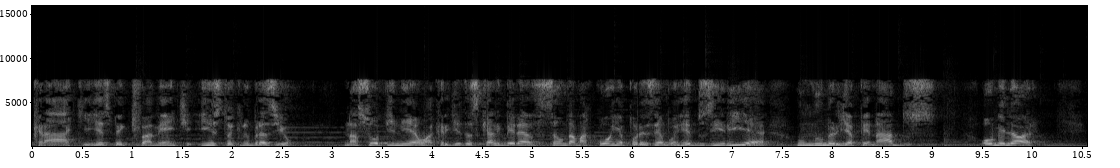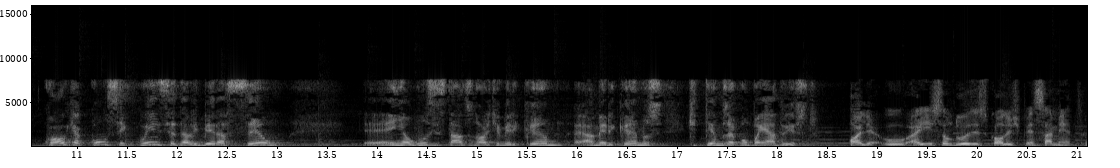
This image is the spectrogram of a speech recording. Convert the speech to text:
crack, respectivamente, isto aqui no Brasil. Na sua opinião, acreditas que a liberação da maconha, por exemplo, reduziria o número de apenados? Ou melhor, qual que é a consequência da liberação é, em alguns estados norte-americanos que temos acompanhado isto? Olha, o, aí são duas escolas de pensamento.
